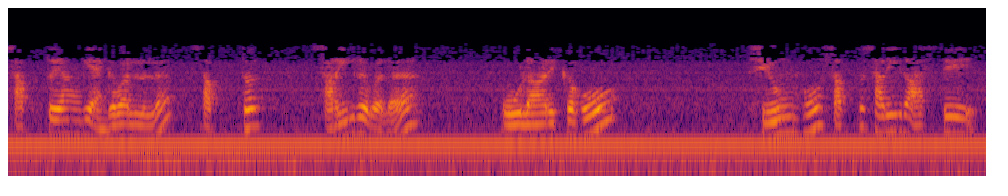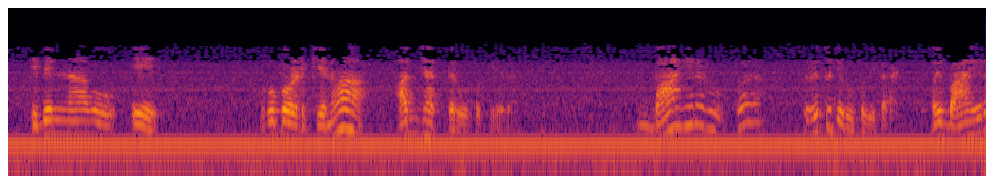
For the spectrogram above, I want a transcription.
සත්වයන්ගේ ඇඟවල් වල සප්ත ශරීරවල ඕලාරික හෝ සියුම් හෝ සත්ව ශරීර ආස්තේ තිබෙන්නා වූ ඒ රූප වලට කියනවා අධ්‍යාත්ම රූප කියලා. බාහිර රූප ඍතුජ රූප විතරයි. ওই බාහිර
